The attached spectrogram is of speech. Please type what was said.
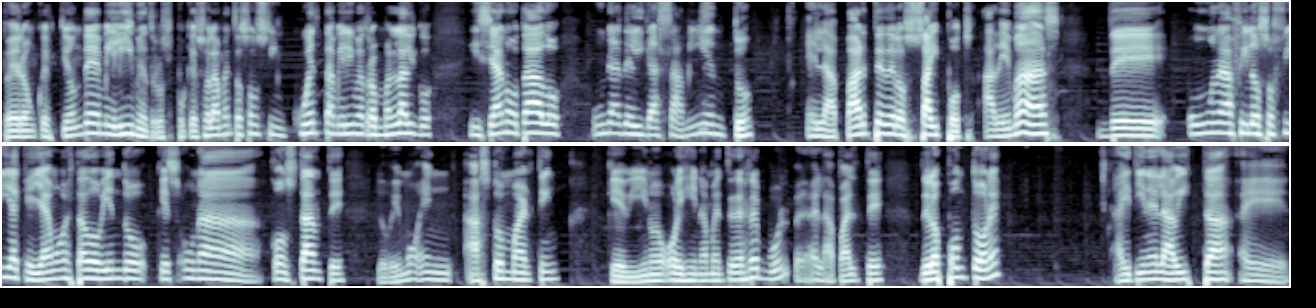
pero en cuestión de milímetros, porque solamente son 50 milímetros más largos y se ha notado un adelgazamiento en la parte de los sidepods, además de una filosofía que ya hemos estado viendo que es una constante, lo vimos en Aston Martin, que vino originalmente de Red Bull, en la parte de los pontones, ahí tiene la vista eh,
